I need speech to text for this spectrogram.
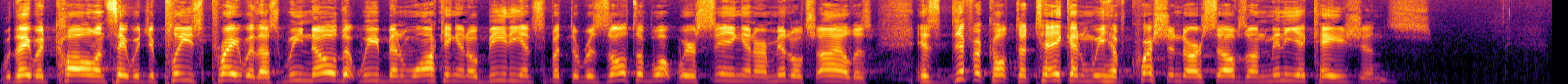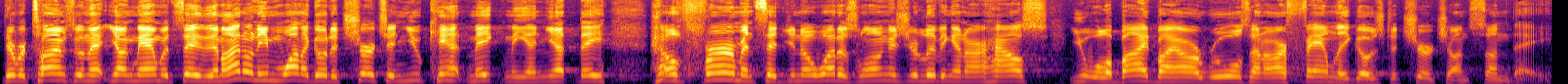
they would call and say, Would you please pray with us? We know that we've been walking in obedience, but the result of what we're seeing in our middle child is, is difficult to take, and we have questioned ourselves on many occasions. There were times when that young man would say to them, I don't even want to go to church and you can't make me. And yet they held firm and said, You know what? As long as you're living in our house, you will abide by our rules and our family goes to church on Sunday.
